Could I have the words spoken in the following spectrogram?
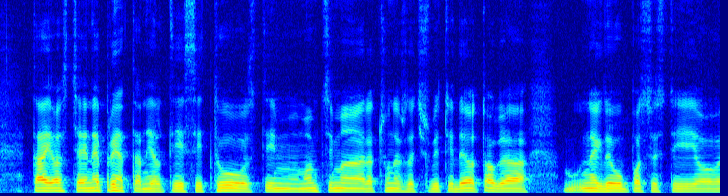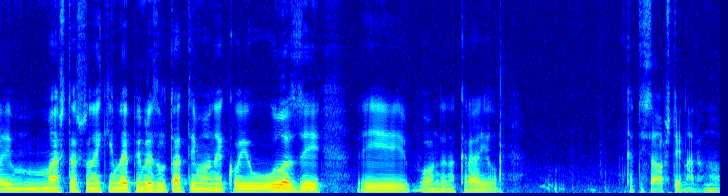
taj osjećaj je neprijatan, jer ti si tu s tim momcima, računaš da ćeš biti deo toga, negde u posvesti ovaj, maštaš o nekim lepim rezultatima, o nekoj ulozi i onda na kraju, kad ti saopšti, naravno,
